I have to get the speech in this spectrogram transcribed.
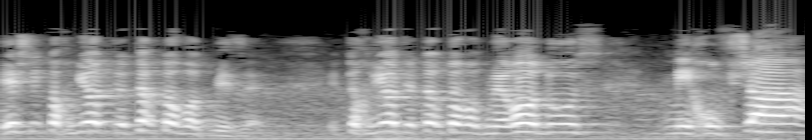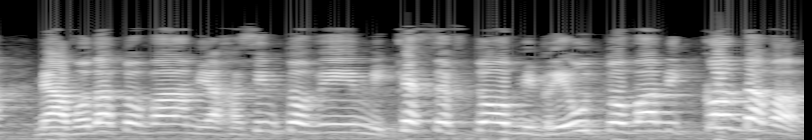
יש לי תוכניות יותר טובות מזה. תוכניות יותר טובות מרודוס, מחופשה, מעבודה טובה, מיחסים טובים, מכסף טוב, מבריאות טובה, מכל דבר.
